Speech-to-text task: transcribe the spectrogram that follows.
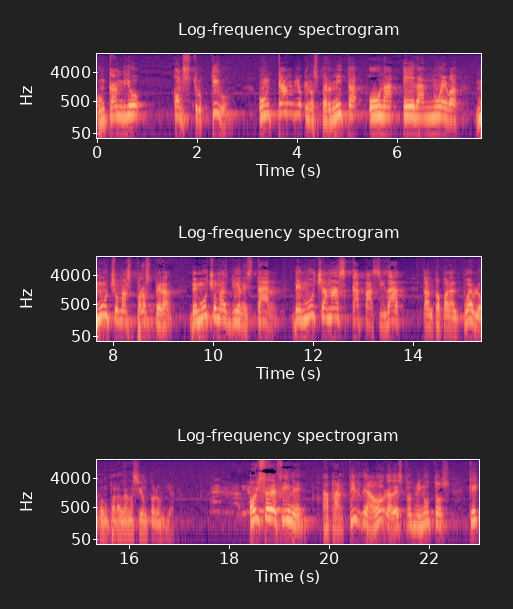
Un cambio constructivo. Un cambio que nos permita una era nueva mucho más próspera, de mucho más bienestar, de mucha más capacidad, tanto para el pueblo como para la nación colombiana. Hoy se define, a partir de ahora, de estos minutos, qué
